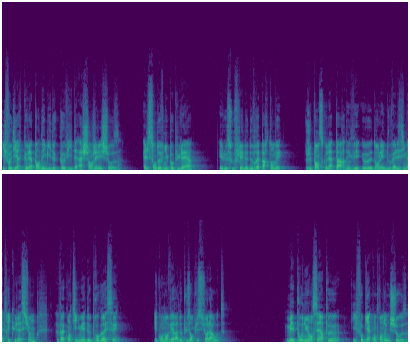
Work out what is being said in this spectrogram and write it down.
Il faut dire que la pandémie de Covid a changé les choses. Elles sont devenues populaires et le soufflet ne devrait pas retomber. Je pense que la part des VE dans les nouvelles immatriculations va continuer de progresser et qu'on en verra de plus en plus sur la route. Mais pour nuancer un peu, il faut bien comprendre une chose.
